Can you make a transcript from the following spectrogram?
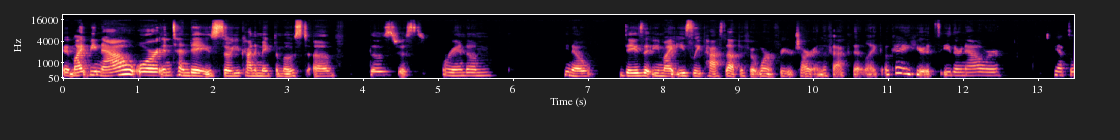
it might be now or in 10 days. So you kind of make the most of those just random, you know, days that you might easily pass up if it weren't for your chart and the fact that like, okay, here it's either now or you have to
